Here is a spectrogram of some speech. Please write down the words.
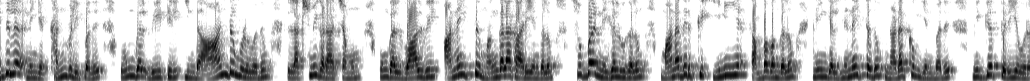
இதுல நீங்க கண் விழிப்பது உங்கள் வீட்டில் இந்த ஆண்டு முழுவதும் லக்ஷ்மி கடாட்சமும் உங்கள் வாழ்வில் அனைத்து மங்கள காரியங்களும் சுப நிகழ்வுகளும் மனதிற்கு இனிய சம்பவங்களும் நீங்கள் நினைத்ததும் நடக்கும் என்பது மிகப்பெரிய ஒரு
